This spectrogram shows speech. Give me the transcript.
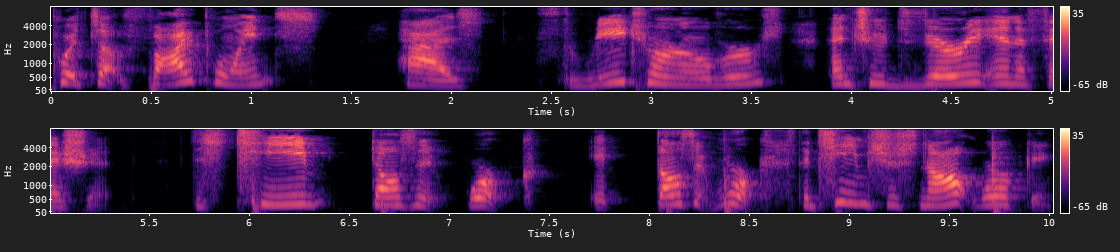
puts up five points, has three turnovers, and shoots very inefficient. This team doesn't work. It doesn't work. The team's just not working.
